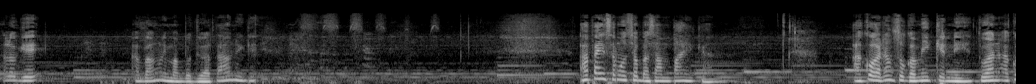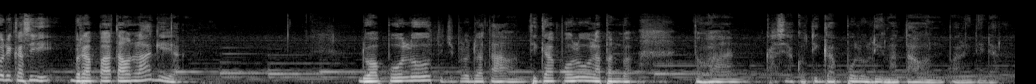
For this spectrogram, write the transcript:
Halo G. Abang 52 tahun nih G. Apa yang saya mau coba sampaikan? Aku kadang suka mikir nih, Tuhan aku dikasih berapa tahun lagi ya? 20, 72 tahun, 30, 82. Tuhan, kasih aku 35 tahun paling tidak.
